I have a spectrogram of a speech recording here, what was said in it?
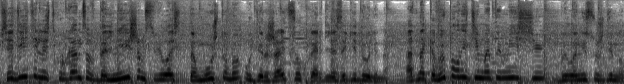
Вся деятельность курганцев в дальнейшем свелась к тому, чтобы удержать сухарь для Загидулина. Однако выполнить им эту миссию было не суждено.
